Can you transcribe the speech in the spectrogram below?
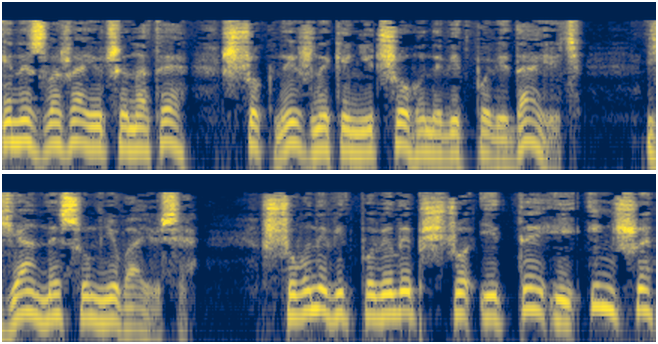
І незважаючи на те, що книжники нічого не відповідають, я не сумніваюся, що вони відповіли б, що і те, і інше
